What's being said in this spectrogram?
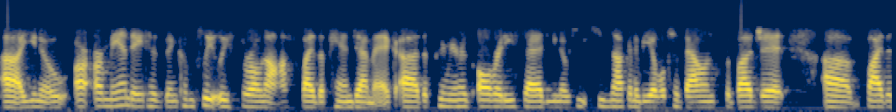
Uh, you know, our, our mandate has been completely thrown off by the pandemic. Uh, the premier has already said, you know, he, he's not going to be able to balance the budget uh, by the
